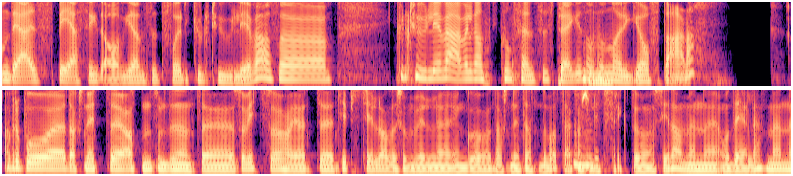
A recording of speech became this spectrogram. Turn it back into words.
om det er spesifikt avgrenset for kulturlivet, altså Kulturlivet er vel ganske konsensuspreget, sånn som mm. Norge ofte er, da. Apropos eh, Dagsnytt 18, som du nevnte så vidt, så har jeg et eh, tips til alle som vil eh, unngå Dagsnytt 18-debatt. Det er kanskje litt frekt å si, da, men, å dele, men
